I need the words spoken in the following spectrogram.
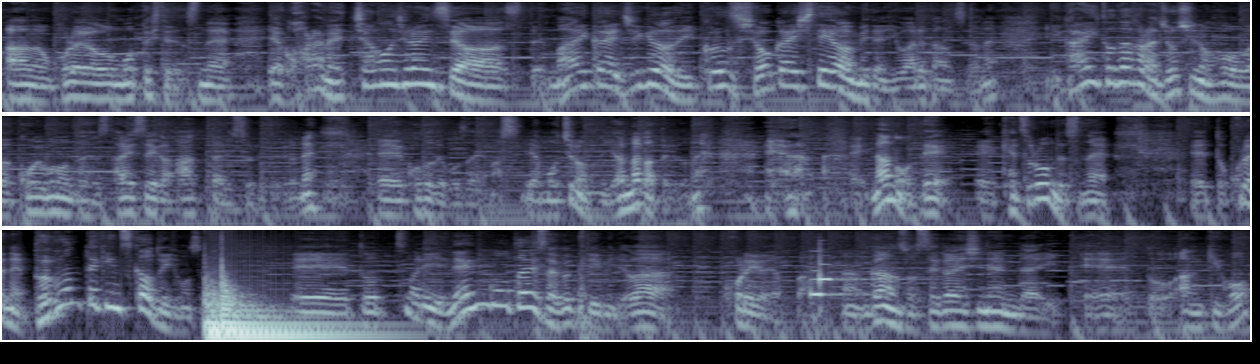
あのこれを持ってきてですね「いやこれめっちゃ面白いんですよ」つって毎回授業で一個ずつ紹介してよみたいに言われたんですよね。意外とだから女子の方がこういうものに対する体制があったりするというね、えーことでございます。いやもちろんやんなかったけどね。なので、えー結論ですね。えっとこれね部分的に使うといいと思うんですよえっとつまり年号対策っていう意味ではこれよやっぱ、うん元祖世界史年代、えー、と暗記法、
